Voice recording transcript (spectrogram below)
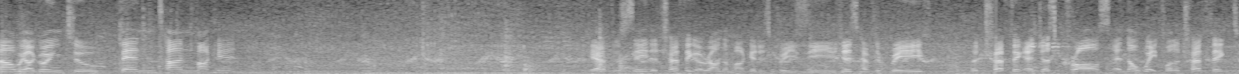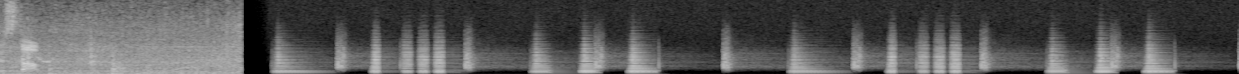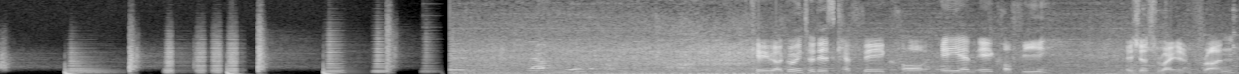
Now we are going to Ben Thanh Market. You have to say the traffic around the market is crazy. You just have to brave the traffic and just cross and not wait for the traffic to stop. Okay, we are going to this cafe called AMA Coffee. It's just right in front.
